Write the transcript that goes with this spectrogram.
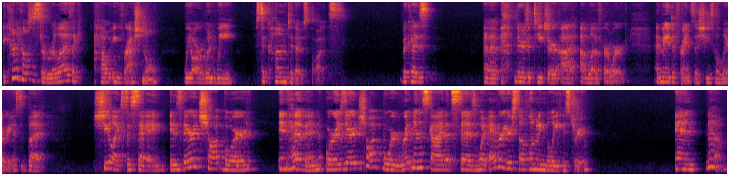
it kind of helps us to realize like how irrational we are when we succumb to those thoughts. Because uh, there's a teacher, I, I love her work, Amanda Frances, she's hilarious, but she likes to say, Is there a chalkboard in heaven, or is there a chalkboard written in the sky that says whatever your self limiting belief is true? And no,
